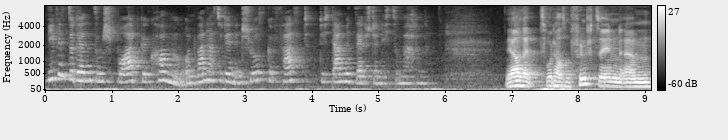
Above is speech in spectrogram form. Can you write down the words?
Wie bist du denn zum Sport gekommen und wann hast du den Entschluss gefasst, dich damit selbstständig zu machen? Ja, seit 2015 ähm,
